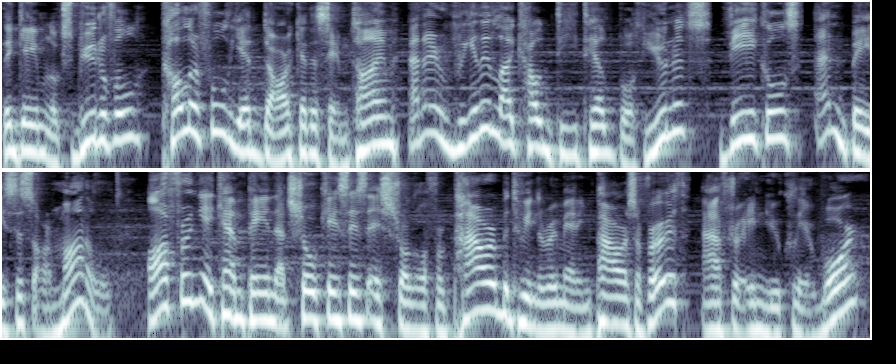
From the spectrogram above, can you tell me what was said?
The game looks beautiful, colorful yet dark at the same time, and I really like how detailed both units, vehicles, and bases are modeled. Offering a campaign that showcases a struggle for power between the remaining powers of Earth after a nuclear war,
